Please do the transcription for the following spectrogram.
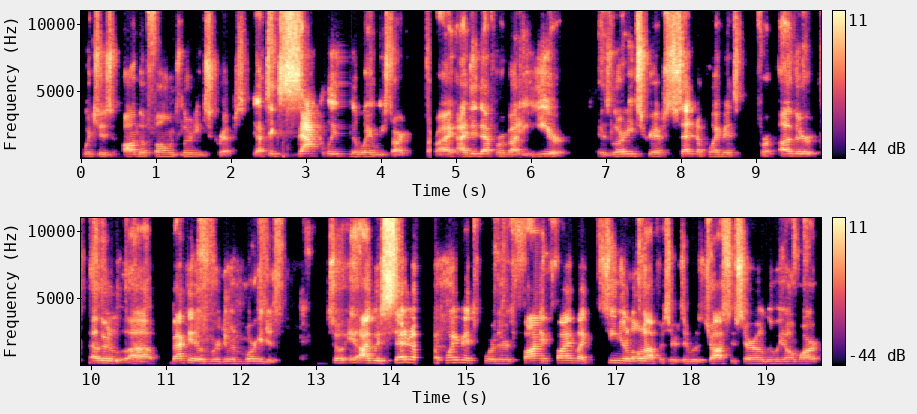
which is on the phones learning scripts. That's exactly the way we started, right? I did that for about a year, is learning scripts, setting appointments for other, other, uh, back then it was, we we're doing mortgages. So I was setting up appointments for there's five, five like senior loan officers. It was Josh Lucero, Louis Omar,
